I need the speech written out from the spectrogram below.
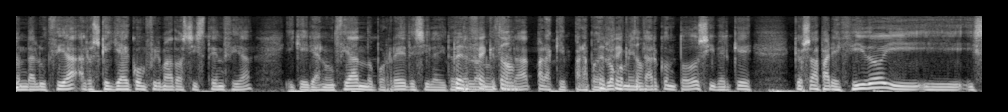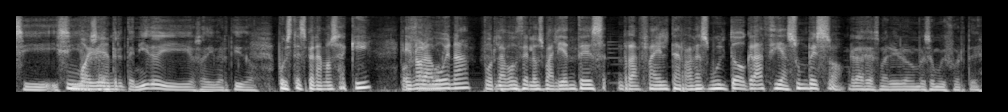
Andalucía a los que ya he confirmado asistencia y que iré anunciando por redes y la editorial lo anunciará para, que, para poderlo comentar con todos y ver qué, os ha parecido y, si, os ha entretenido y os ha divertido. Pues te esperamos aquí. Enhorabuena por la voz de los valientes, Rafael Terradas Bulto. Gracias un beso. Gracias, Marilo, un beso muy fuerte.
